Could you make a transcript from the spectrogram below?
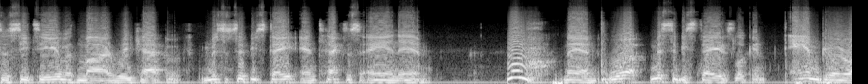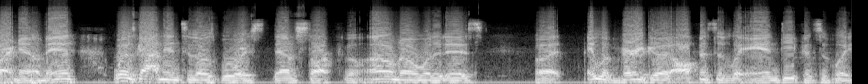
to CT with my recap of Mississippi State and Texas A&M. Man, what Mississippi State is looking damn good right now, man. What has gotten into those boys down in Starkville? I don't know what it is, but they look very good offensively and defensively.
